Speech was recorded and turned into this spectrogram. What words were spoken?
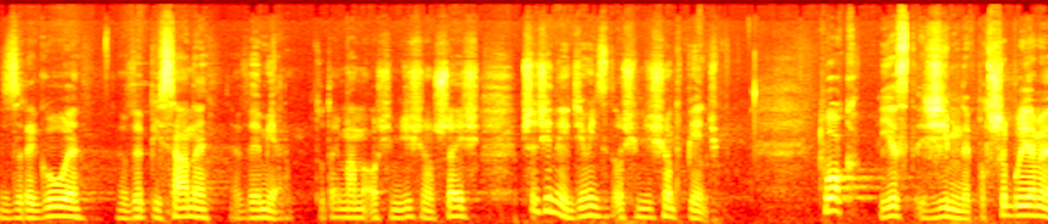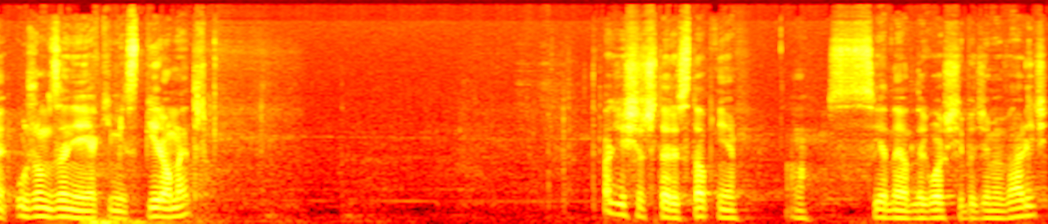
z reguły wypisany wymiar. Tutaj mamy 86,985. Tłok jest zimny. Potrzebujemy urządzenia, jakim jest pirometr. 24 stopnie. O, jednej odległości będziemy walić.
